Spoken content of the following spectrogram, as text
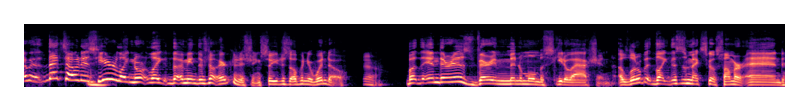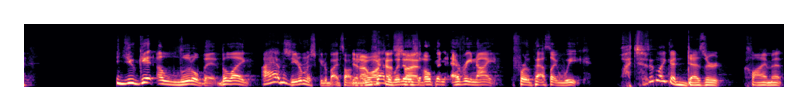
I mean, that's how it is here. Like, nor, like the, I mean, there's no air conditioning, so you just open your window. Yeah. But and there is very minimal mosquito action. A little bit like this is Mexico summer, and you get a little bit, but like I have zero mosquito bites on Yeah, me. I We've walk had the windows open every night for the past like week. What? Is it like a desert climate,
